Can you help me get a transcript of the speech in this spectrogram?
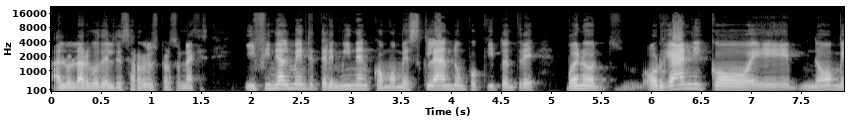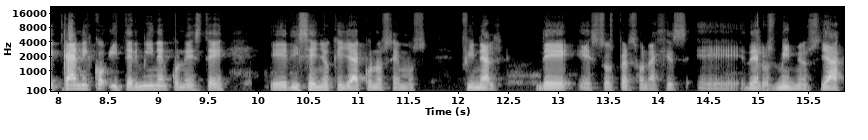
a lo largo del desarrollo de los personajes. Y finalmente terminan como mezclando un poquito entre, bueno, orgánico, eh, no mecánico, y terminan con este eh, diseño que ya conocemos final de estos personajes eh, de los Minions. Ya,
